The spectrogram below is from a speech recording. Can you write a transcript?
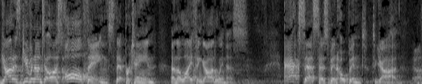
God has given unto us all things that pertain unto life and godliness. Access has been opened to God. Yeah.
